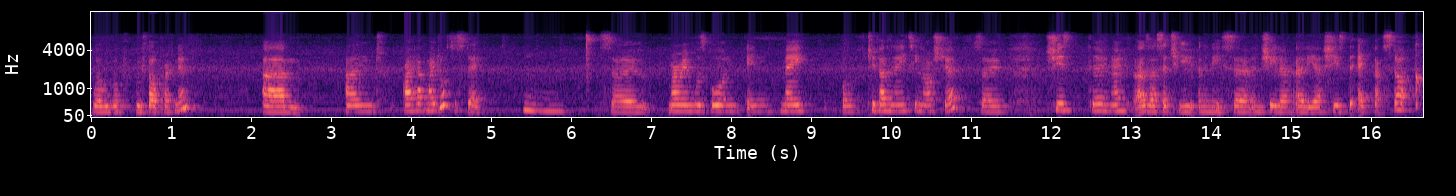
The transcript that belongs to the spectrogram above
where we were we fell pregnant, um, and I have my daughter today. So Mariam was born in May of 2018 last year. So she's the you know as I said to you and Anissa and Sheila earlier, she's the egg that stuck.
